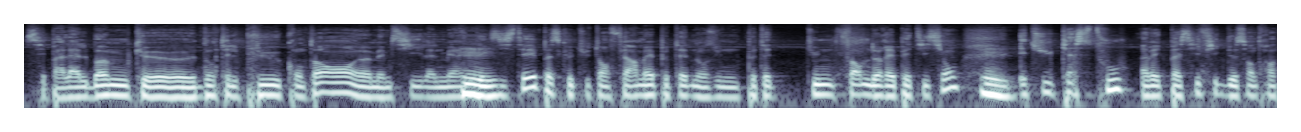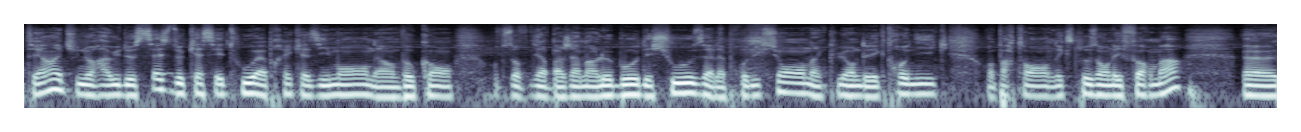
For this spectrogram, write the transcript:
C'est pas l'album que dont tu es le plus content, euh, même s'il a le mérite Mm. d'exister, parce que tu t'enfermais peut-être dans une peut-être une forme de répétition, Mm. et tu casses tout avec Pacifique 231, et tu n'auras eu de cesse de casser tout après quasiment, en invoquant, en faisant venir Benjamin Lebeau des choses à la production, en incluant de l'électronique, en partant, en explosant les formats. Euh,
